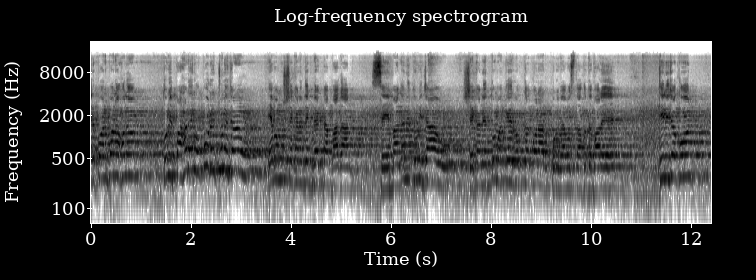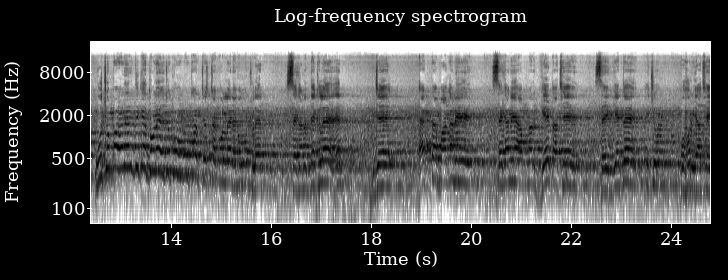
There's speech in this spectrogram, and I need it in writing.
এরপর বলা হলো তুমি পাহাড়ের উপরে চলে যাও এবং সেখানে দেখবে একটা বাগান। সেই বাগানে তুমি যাও, সেখানে তোমাকে রক্ষা করার কোনো ব্যবস্থা হতে পারে। তিনি যখন উঁচু পাহাড়ের দিকে দৌড়ে যখন ওঠার চেষ্টা করলেন এবং উঠলেন, সেখানে দেখলেন যে একটা বাগানে সেখানে আপনার গেট আছে। সেই গেটে কিছু প্রহরী আছে।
